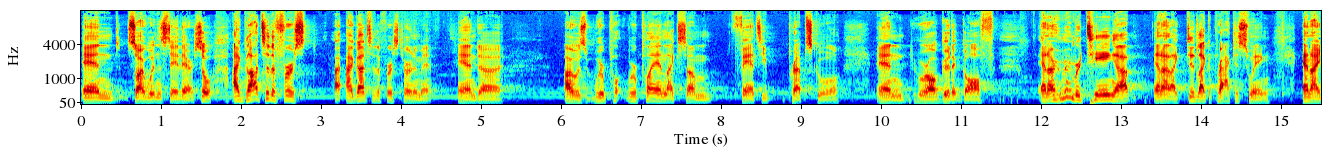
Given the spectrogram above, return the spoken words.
And so I wouldn't stay there. So I got to the first I, got to the first tournament, and uh, I was we were, we were playing like some fancy prep school, and who were all good at golf. And I remember teeing up, and I like did like a practice swing, and I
